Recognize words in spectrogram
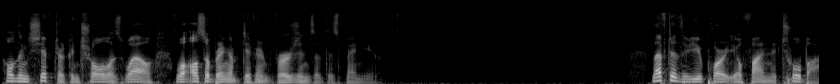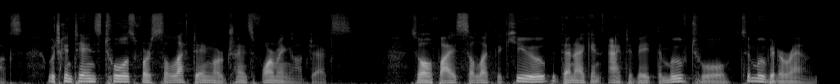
Holding Shift or Control as well will also bring up different versions of this menu. Left of the viewport you'll find the toolbox, which contains tools for selecting or transforming objects. So if I select the cube, then I can activate the Move tool to move it around.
